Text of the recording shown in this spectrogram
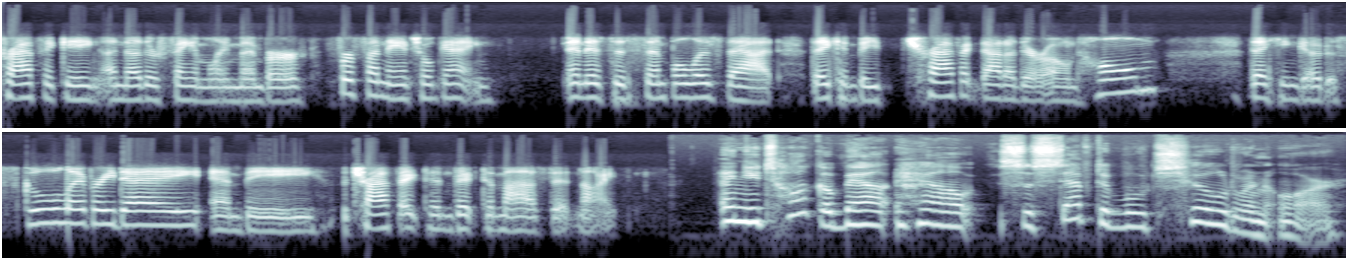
trafficking another family member for financial gain. And it's as simple as that. They can be trafficked out of their own home. They can go to school every day and be trafficked and victimized at night. And you talk about how susceptible children are,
